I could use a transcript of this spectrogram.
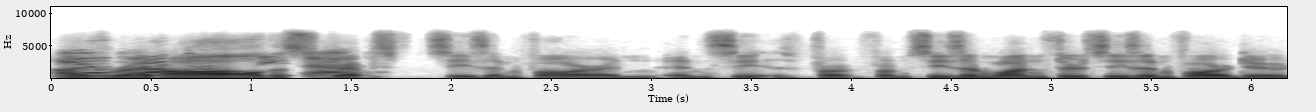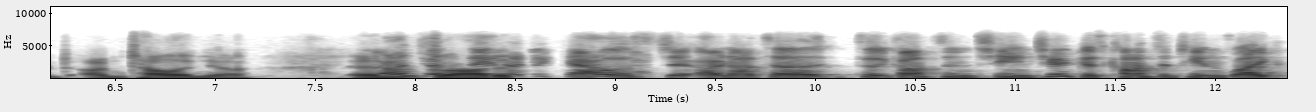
I've read all the scripts season four and and see for, from season one through season four, dude. I'm telling you. And John just say it, that to Kallus, to, or not to to Konstantine too, because Konstantine's like,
